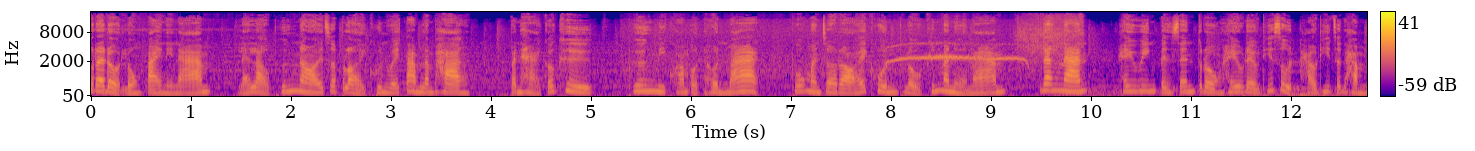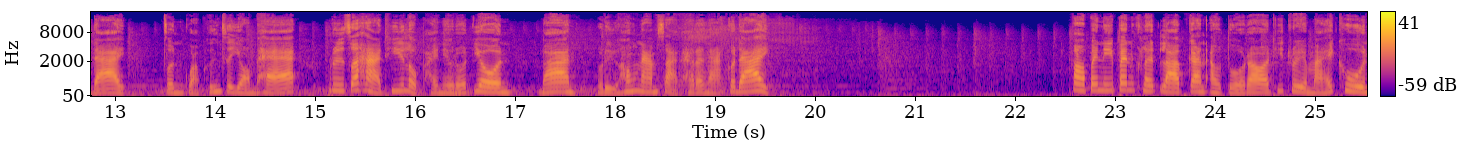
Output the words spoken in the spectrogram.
กระโดดลงไปในน้ำและเหล่าผึ้งน้อยจะปล่อยคุณไว้ตามลำพัง ปัญหาก็คือผึ้งมีความอดทนมาก พวกมันจะรอให้คุณโผล่ขึ้นมาเหนือน้ำ ดังนั้นให้วิ่งเป็นเส้นตรงให้เร็วที่สุดเท่าที่จะทำได้ จนกว่าผึ้งจะยอมแพ้ หรือจะหาที่หลบภายในรถยนต์ บ้านหรือห้องน้ำสาธารณะก็ได้ ต่อไปนี้เป็นเคล็ดลับการเอาตัวรอดที่เตรียมมาให้คุณ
